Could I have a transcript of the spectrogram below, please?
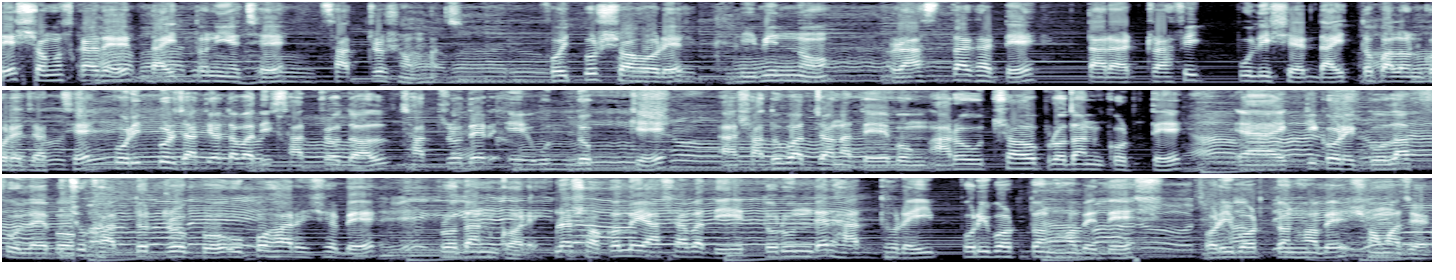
দেশ সংস্কারের দায়িত্ব নিয়েছে ছাত্র সমাজ। ফরিদপুর শহরের বিভিন্ন রাস্তাঘাটে তারা ট্রাফিক পুলিশের দায়িত্ব পালন করে যাচ্ছে। ফরিদপুর জাতীয়তাবাদী ছাত্র দল ছাত্রদের এই উদ্যোগকে সাধুবাদ জানাতে এবং আরও উৎসাহ প্রদান করতে একটি করে গোলাপ ফুল এবং কিছু খাদ্যদ্রব্য উপহার হিসেবে প্রদান করে। আমরা সকলেই আশাবাদী তরুণদের হাত ধরেই পরিবর্তন হবে দেশ পরিবর্তন হবে সমাজের।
